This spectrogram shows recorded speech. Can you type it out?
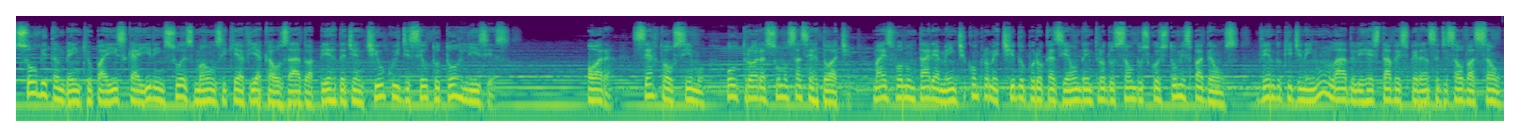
Soube também que o país caíra em suas mãos e que havia causado a perda de Antíoco e de seu tutor Lísias. Ora, certo Alcimo, outrora sumo sacerdote, mas voluntariamente comprometido por ocasião da introdução dos costumes pagãos, vendo que de nenhum lado lhe restava esperança de salvação,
